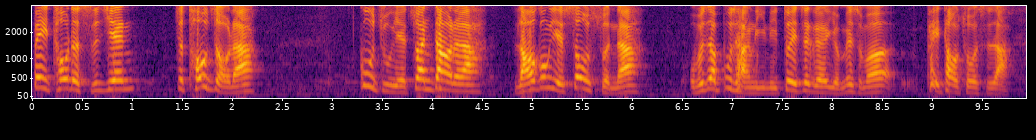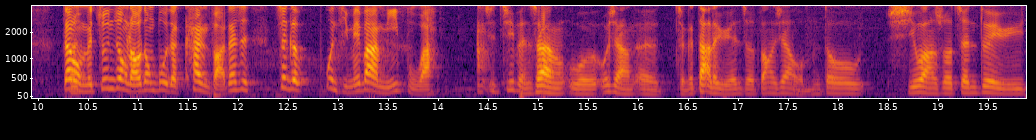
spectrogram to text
被偷的时间就偷走了，雇主也赚到了啊，劳工也受损了。我不知道部长你你对这个有没有什么配套措施啊？但我们尊重劳动部的看法，但是这个问题没办法弥补啊。基基本上，我我想，呃，整个大的原则方向，我们都希望说，针对于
